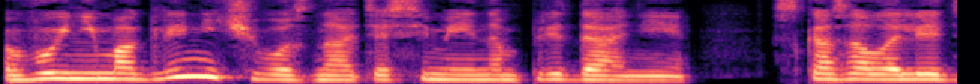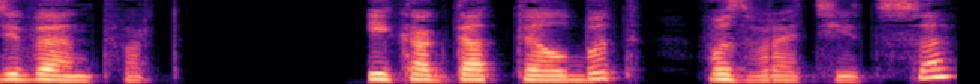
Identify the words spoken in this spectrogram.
«Вы не могли ничего знать о семейном предании», — сказала леди Вентфорд. «И когда Телбот возвратится,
